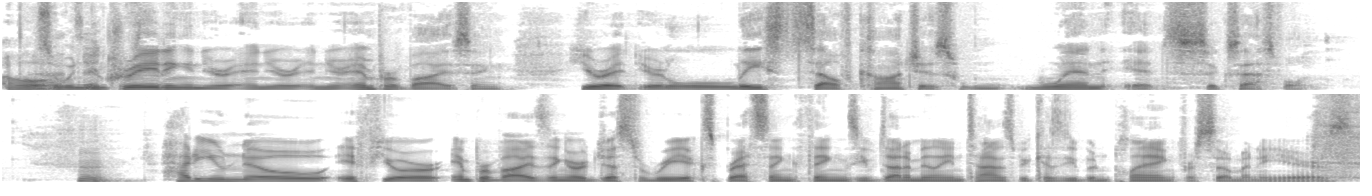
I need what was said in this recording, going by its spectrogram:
Oh, so when you're creating and you're and you're and you're improvising, you're at your least self conscious when it's successful. How do you know if you're improvising or just re-expressing things you've done a million times because you've been playing for so many years?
